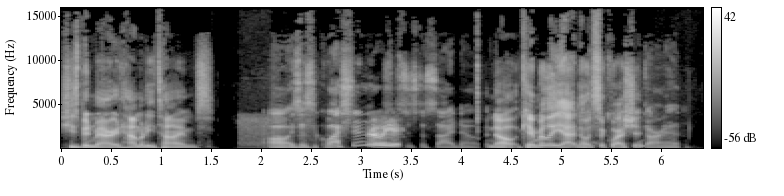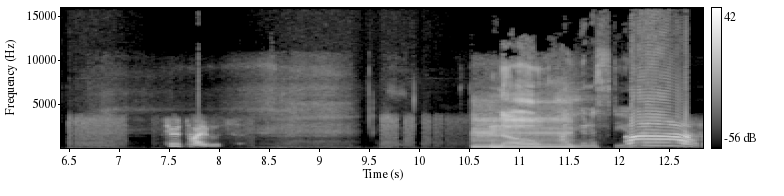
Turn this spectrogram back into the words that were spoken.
she's been married how many times? Oh, is this a question? Or Really? is this just a side note? No, Kimberly. Yeah, no, it's a question. Darn it. Two times. No, I'm gonna steal. Ah,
